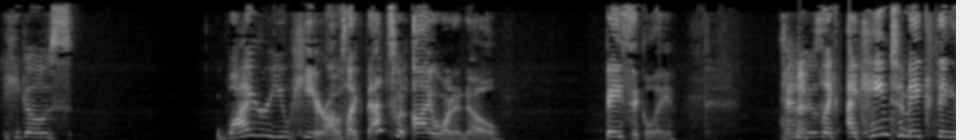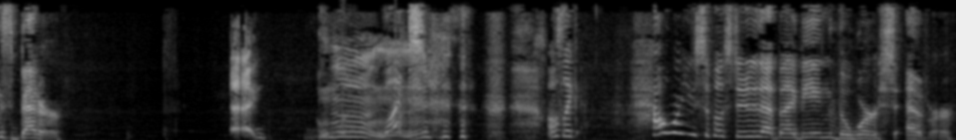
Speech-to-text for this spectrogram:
he goes, "Why are you here?" I was like, "That's what I want to know." Basically. And he was like, "I came to make things better." Uh, hmm. What? I was like, how are you supposed to do that by being the worst ever?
